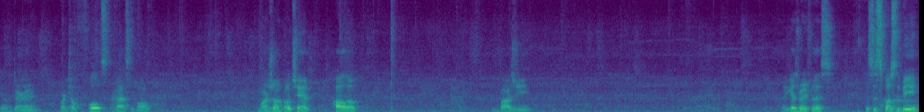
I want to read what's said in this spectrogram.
Kalen Duren, Markelle Fultz, basketball. MarJon Beauchamp, Hollow. Baji. Are you guys ready for this? This is supposed to be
